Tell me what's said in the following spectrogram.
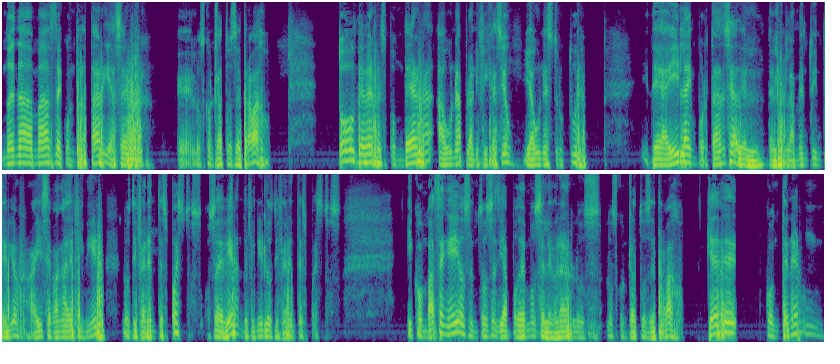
no es nada más de contratar y hacer eh, los contratos de trabajo todo debe responder a una planificación y a una estructura. De ahí la importancia del, reglamento interior. Ahí se van a definir los diferentes puestos, o se debieran definir los diferentes puestos. Y con base en ellos, entonces ya podemos celebrar los, los contratos de trabajo. ¿Qué debe contener un,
